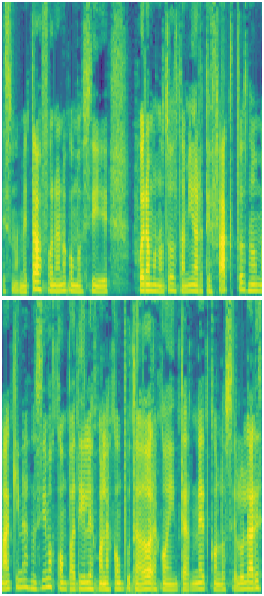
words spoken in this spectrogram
es una metáfora, ¿no? Como si fuéramos nosotros también artefactos, ¿no? Máquinas, nos hicimos compatibles con las computadoras, con internet, con los celulares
